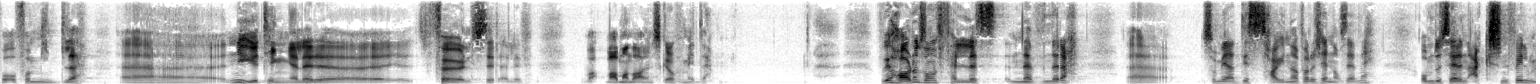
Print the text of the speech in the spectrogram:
på å formidle eh, nye ting eller eh, følelser, eller hva, hva, man da ønsker å formidle. For vi har noen sånne fellesnevnere eh, som vi er designa for å kjenne oss igjen i. Om du ser en actionfilm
